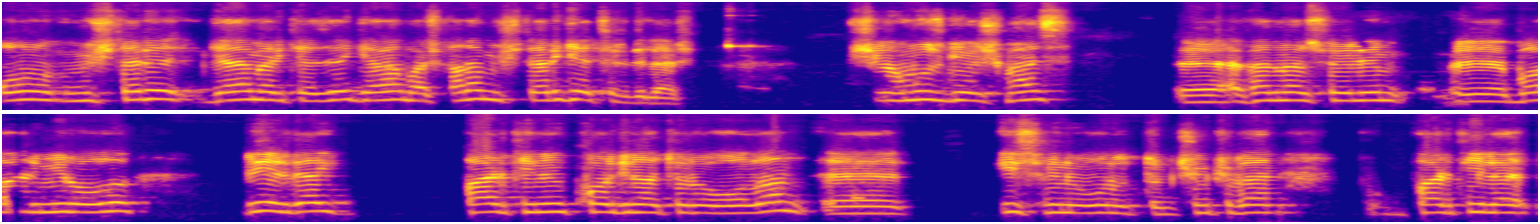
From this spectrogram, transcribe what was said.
onu müşteri genel merkeze genel başkana müşteri getirdiler. Şehmuz Göçmez, e, efendime söyleyeyim e, Bahar Miroğlu bir de partinin koordinatörü olan e, ismini unuttum. Çünkü ben partiyle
